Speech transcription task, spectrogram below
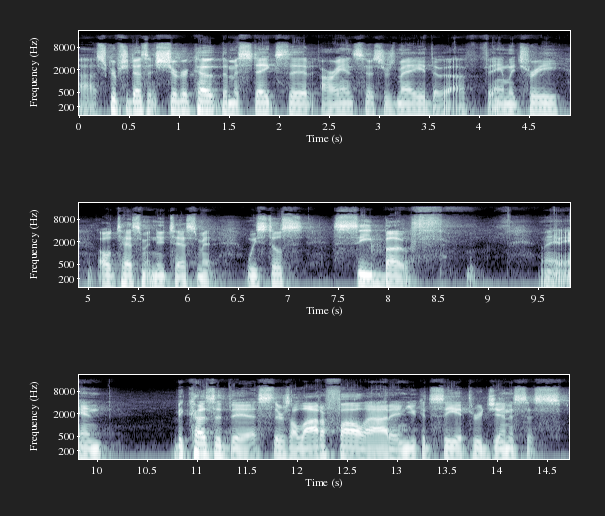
uh, scripture doesn't sugarcoat the mistakes that our ancestors made, the uh, family tree, Old Testament, New Testament. We still s- see both. And because of this, there's a lot of fallout, and you could see it through Genesis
